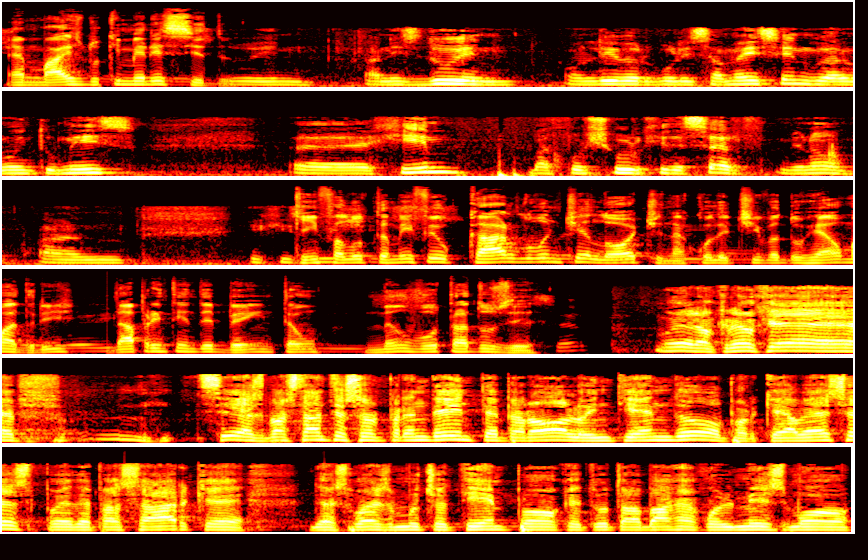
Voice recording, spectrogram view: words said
é mais do que merecido. And he's doing on Liverpool is amazing. We are going to miss uh, him, but for sure he deserves, you know. And quem falou também foi o Carlo Ancelotti na coletiva do Real Madrid. Dá para entender bem, então não vou traduzir. Bueno, creo que sí, es bastante sorprendente, pero lo entiendo porque a veces puede pasar que después de mucho tiempo que tú trabajas con el mismo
